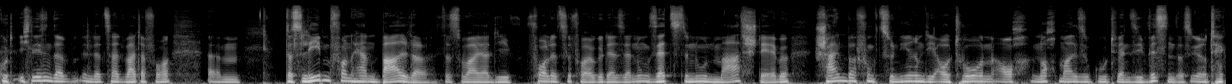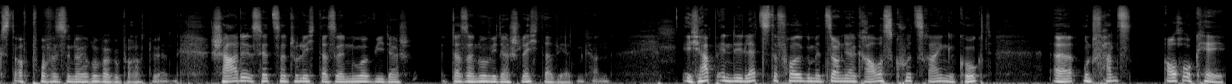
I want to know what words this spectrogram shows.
Gut, ich lese da in der Zeit weiter vor. Ähm, das Leben von Herrn Balder, das war ja die vorletzte Folge der Sendung, setzte nun Maßstäbe. Scheinbar funktionieren die Autoren auch nochmal so gut, wenn sie wissen, dass ihre Texte auch professionell rübergebracht werden. Schade ist jetzt natürlich, dass er nur wieder, dass er nur wieder schlechter werden kann. Ich habe in die letzte Folge mit Sonja Graus kurz reingeguckt äh, und fand's auch okay.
